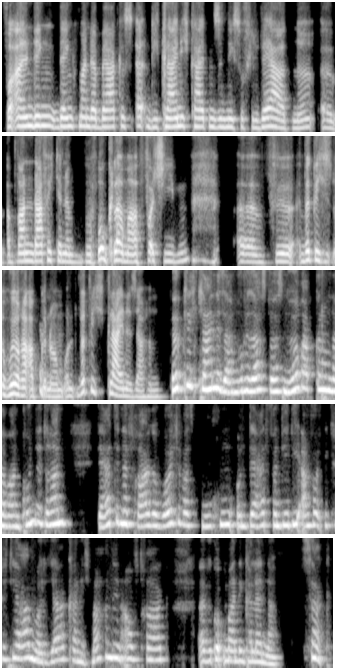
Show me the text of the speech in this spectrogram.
Vor allen Dingen denkt man, der Berg ist, äh, die Kleinigkeiten sind nicht so viel wert. Ne? Äh, ab wann darf ich denn eine Büroklammer verschieben? Äh, für wirklich Hörer abgenommen und wirklich kleine Sachen. Wirklich kleine Sachen, wo du sagst, du hast einen Hörer abgenommen, da war ein Kunde dran, der hatte eine Frage, wollte was buchen und der hat von dir die Antwort gekriegt, die er haben wollte. Ja, kann ich machen, den Auftrag. Äh, wir gucken mal in den Kalender. Zack.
